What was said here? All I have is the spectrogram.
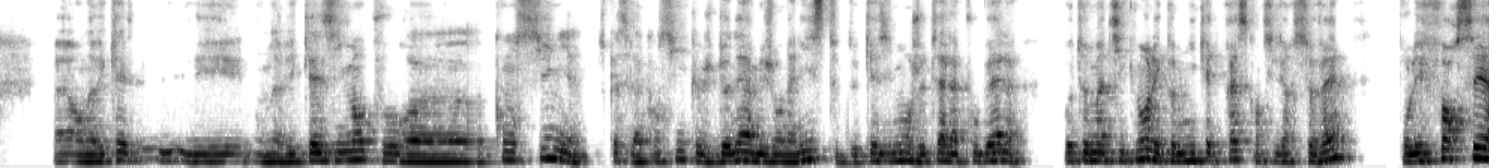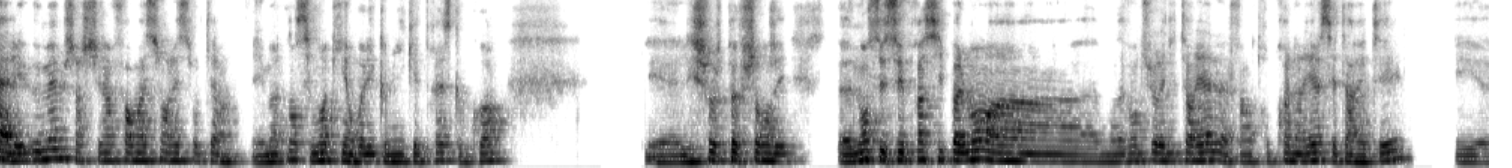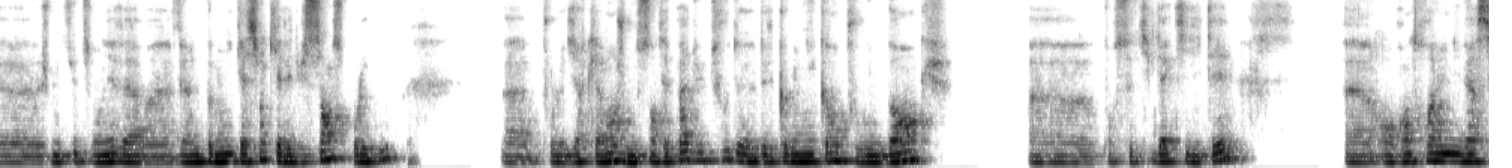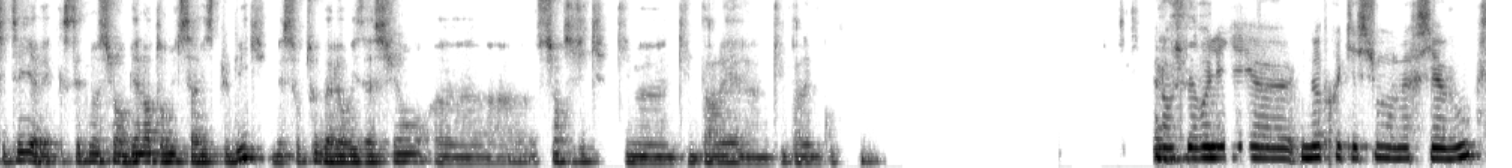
Euh, on, avait quasiment pour euh, consigne, en tout cas c'est la consigne que je donnais à mes journalistes, de quasiment jeter à la poubelle automatiquement les communiqués de presse quand ils les recevaient, pour les forcer à aller eux-mêmes chercher l'information, aller sur le terrain. Et maintenant, c'est moi qui envoie les communiqués de presse, comme quoi les, choses peuvent changer. Euh, non, c'est principalement mon aventure éditoriale, enfin entrepreneuriale s'est arrêtée. et je me suis tourné vers une communication qui avait du sens pour le coup. Pour le dire clairement, je ne me sentais pas du tout d'être communicant pour une banque, pour ce type d'activité. en rentrant à l'université, il y avait cette notion, bien entendu, de service public, mais surtout de valorisation scientifique qui me, parlait, qui me parlait beaucoup. Alors, je vais relayer euh, une autre question. Merci à vous.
